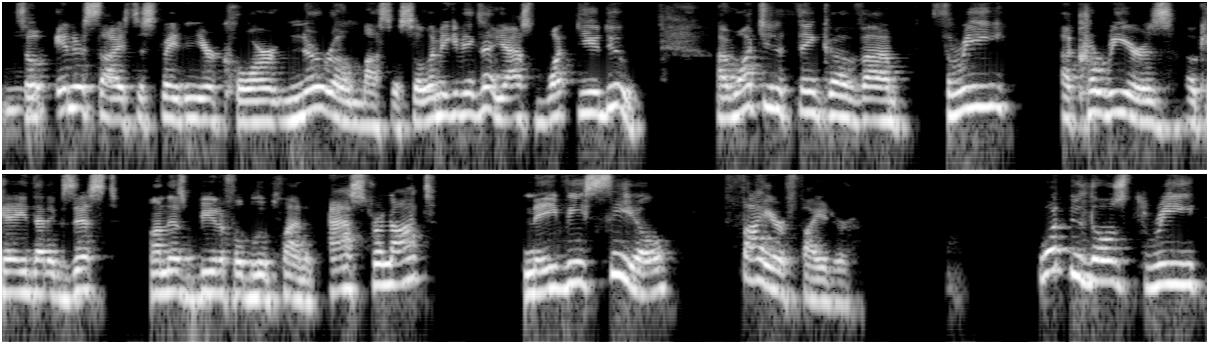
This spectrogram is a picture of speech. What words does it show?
mm-hmm. so Innercise to strengthen your core neuromuscle so let me give you an example you asked what do you do i want you to think of um, three uh, careers okay that exist on this beautiful blue planet astronaut navy seal firefighter what do those three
